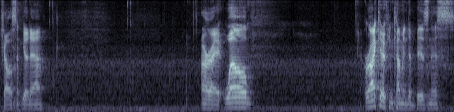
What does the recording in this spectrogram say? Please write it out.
Jellicent go down. Alright, well... Raikou can come into business.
